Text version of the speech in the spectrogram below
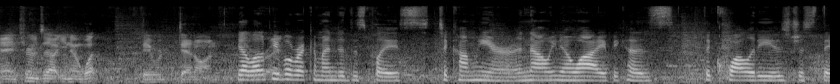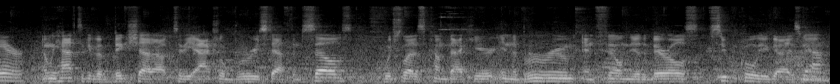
and it turns out, you know what? They were dead on. yeah, a lot They of people recommended this place to come here, and now we know why because the quality is just there. And we have to give a big shout out to the actual brewery staff themselves, which let us come back here in the brew room and film near the barrels. Super cool, you guys, man.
